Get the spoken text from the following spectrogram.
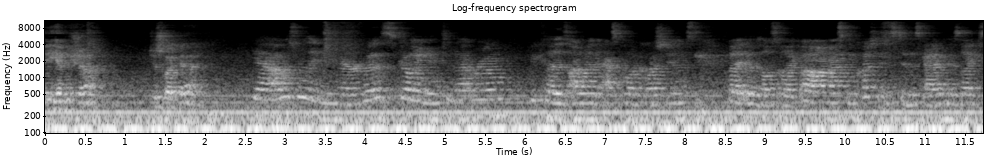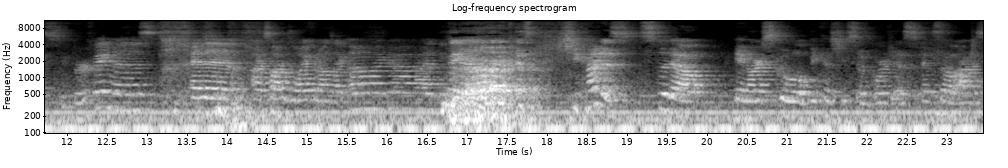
they have a shot. Just like that. Yeah, I was really nervous going into that room because I wanted to ask a lot of questions, but it was also like, oh, I'm asking questions to this guy who's like super famous. And then I saw his wife and I was like, oh my god, you know, she kind of stood out in our school because she's so gorgeous, and so I was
